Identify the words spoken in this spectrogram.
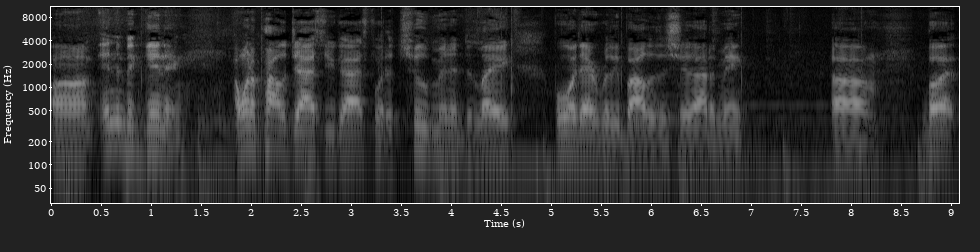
Um, in the beginning, I want to apologize to you guys for the two minute delay. Boy, that really bothered the shit out of me. Um, but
